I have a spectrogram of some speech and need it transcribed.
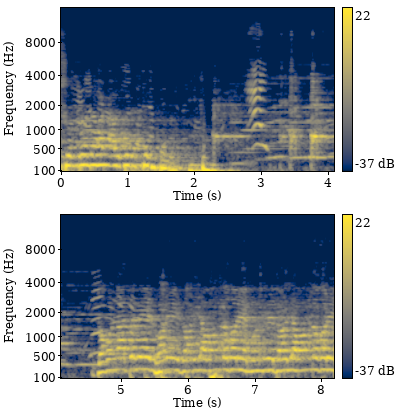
সূর্যোদয়ের আরতি দেখতে দিত না। জগন্নাথ দেবের ঘরে দরজা বন্ধ করে, মন্দিরের দরজা বন্ধ করে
